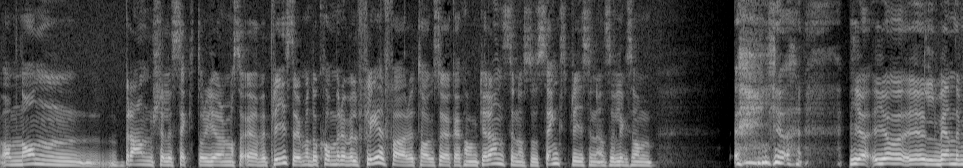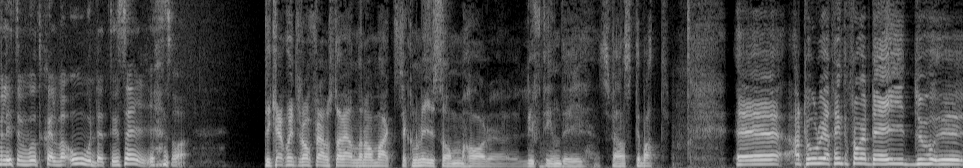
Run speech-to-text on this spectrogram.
om någon bransch eller sektor gör en massa överpriser, men då kommer det väl fler företag så ökar konkurrensen och så sänks priserna. Så liksom, jag, jag, jag vänder mig lite mot själva ordet i sig. Så det kanske inte är de främsta vännerna av marknadsekonomi som har eh, lyft in det i svensk debatt. Eh, Arturo, jag tänkte fråga dig, du, eh,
